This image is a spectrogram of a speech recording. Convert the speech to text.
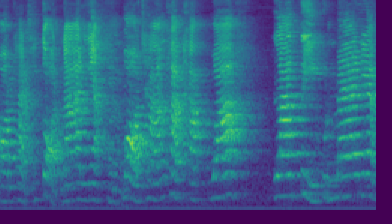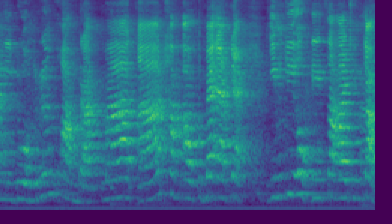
ออนค่ะที่ก่อนหน้าเนี่ยอืมหมอช้างค่ะทักว่าราศีคุณแม่เนี่ยมีดวงเรื่องความรักมากอะทำเอาคุณแม่แอปเนี่ยยิ้มดีอกดีใจถึงกับ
